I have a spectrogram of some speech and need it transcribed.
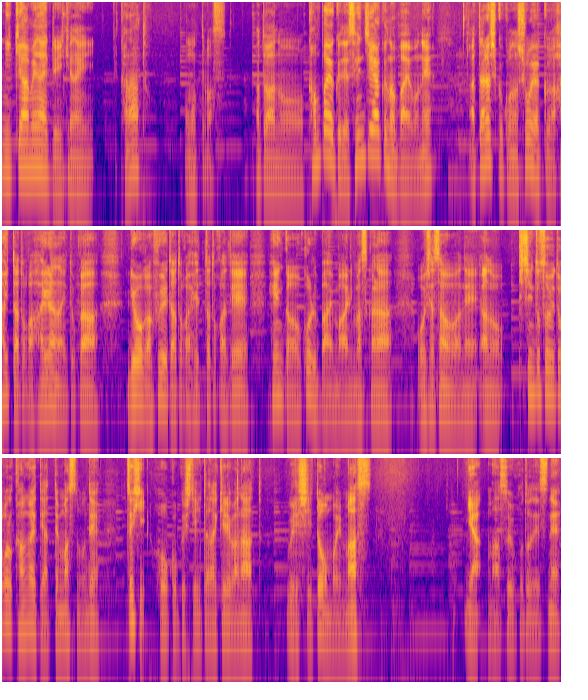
見極めないといけないかなと思ってます。あとあの漢方薬で煎じ薬の場合もね新しくこの生薬が入ったとか入らないとか量が増えたとか減ったとかで変化が起こる場合もありますからお医者さんはねあのきちんとそういうところ考えてやってますので是非報告していただければなと嬉しいと思います。いやまあそういうことですね。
